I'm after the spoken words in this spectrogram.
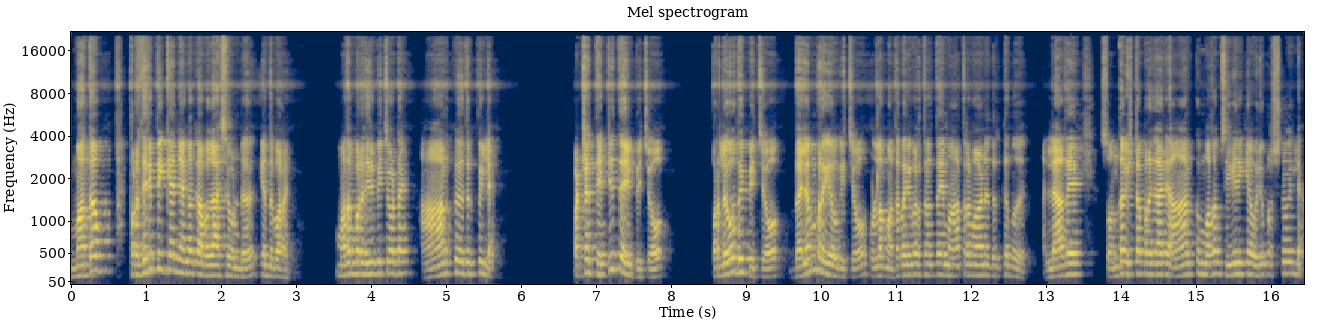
മതം പ്രചരിപ്പിക്കാൻ ഞങ്ങൾക്ക് അവകാശമുണ്ട് എന്ന് പറഞ്ഞു മതം പ്രചരിപ്പിച്ചോട്ടെ? ആർക്കും എതിർപ്പില്ല. പക്ഷെ തെറ്റിദ്ധരിപ്പിച്ചോ പ്രലോഭിപ്പിച്ചോ ബലം പ്രയോഗിച്ചോ ഉള്ള മതപരിവർത്തനത്തെ മാത്രമാണ് എതിർക്കുന്നത്. അല്ലാതെ സ്വന്തം ഇഷ്ടപ്രകാരം ആർക്കും മതം സ്വീകരിക്കാൻ ഒരു പ്രശ്നവുമില്ല.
